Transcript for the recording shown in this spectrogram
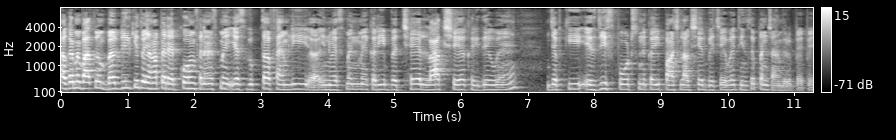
अगर मैं बात करूँ बल्क डील की तो यहाँ पे रेपको होम फाइनेंस में यस गुप्ता फैमिली इन्वेस्टमेंट में करीब छः लाख शेयर खरीदे हुए हैं। जबकि एस जी स्पोर्ट्स ने करीब पाँच लाख शेयर बेचे हुए हैं तीन सौ पंचानवे रुपये पे।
